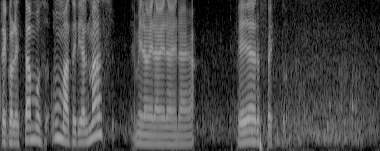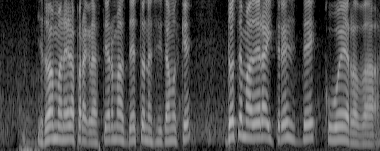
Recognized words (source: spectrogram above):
Recolectamos un material más. Mira, mira, mira, mira. Perfecto. De todas maneras, para craftear más de esto necesitamos que dos de madera y tres de cuerda.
